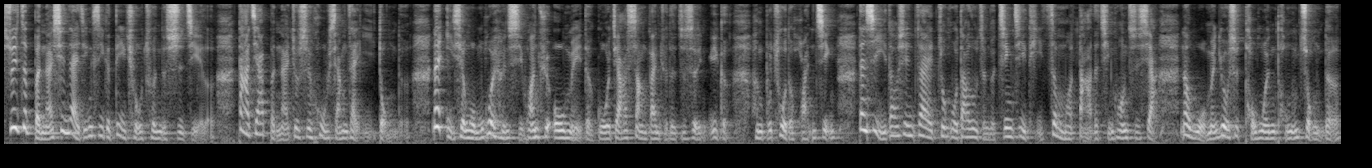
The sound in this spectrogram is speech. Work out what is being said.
所以这本来现在已经是一个地球村的世界了，大家本来就是互相在移动的。那以前我们会很喜欢去欧美的国家上班，觉得这是一个很不错的环境。但是以到现在中国大陆整个经济体这么大的情况之下，那我们又是同文同种的，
